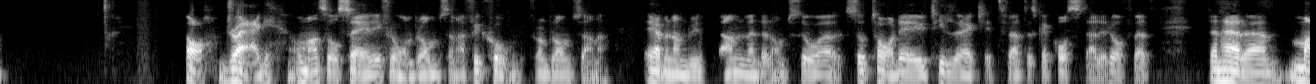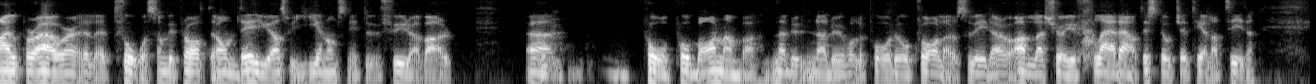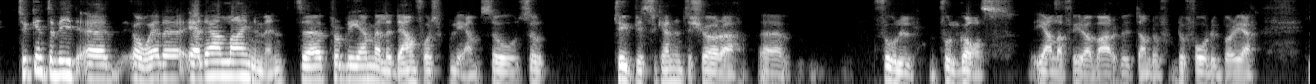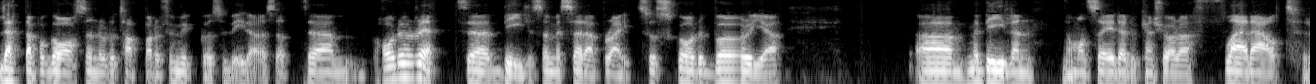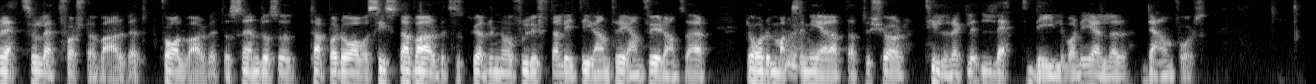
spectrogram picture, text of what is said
ja, drag, om man så säger, ifrån bromsarna, friktion från bromsarna, även om du inte använder dem, så, så tar det ju tillräckligt för att det ska kosta det då. För att den här eh, mile per hour eller två som vi pratar om, det är ju alltså i genomsnitt över fyra varv. Uh, på, på banan va? När, du, när du håller på då och kvalar och så vidare. Och alla kör ju flat out i stort sett hela tiden. Tycker inte vi, eh, oh, är, det, är det alignment eh, problem eller downforce problem så, så typiskt så kan du inte köra eh, full, full gas i alla fyra varv utan då, då får du börja lätta på gasen och då tappar du för mycket och så vidare. Så att um, har du en rätt uh, bil som är set up right så ska du börja med bilen, om man säger det, du kan köra flat out rätt så lätt första varvet, kvalvarvet och sen då så tappar du av och sista varvet så ska du nog få lyfta lite grann, trean, fyran så här då har du maximerat att du kör tillräckligt lätt bil vad det gäller downforce.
